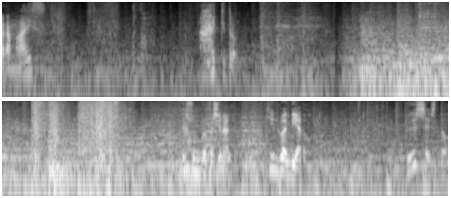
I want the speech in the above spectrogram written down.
Para mais. Ai, que droga. Es un profesional. ¿Quién lo ha enviado? ¿Qué es esto?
